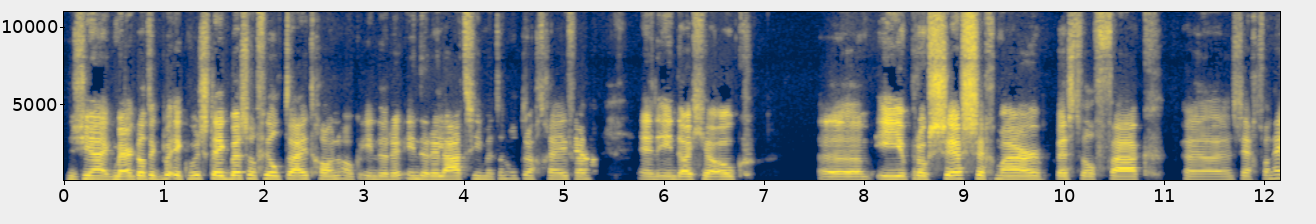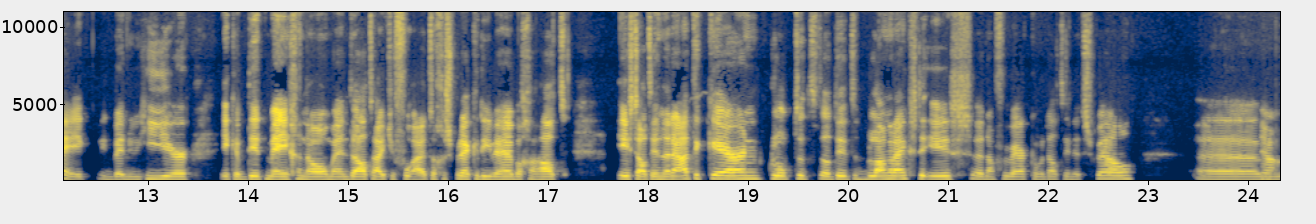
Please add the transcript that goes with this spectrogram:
dus ja, ik merk dat ik, ik steek best wel veel tijd gewoon ook in de, in de relatie met een opdrachtgever. En in dat je ook ehm, in je proces, zeg maar, best wel vaak eh, zegt van... hé, hey, ik, ik ben nu hier, ik heb dit meegenomen en dat uit, je, uit de gesprekken die we hebben gehad. Is dat inderdaad de kern? Klopt het dat dit het belangrijkste is? Eh, dan verwerken we dat in het spel. Ehm, Ja.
